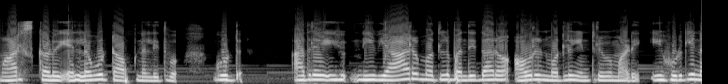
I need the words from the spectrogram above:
ಮಾರ್ಕ್ಸ್ಗಳು ಎಲ್ಲವೂ ಟಾಪ್ನಲ್ಲಿದ್ವು. ಗುಡ್. ಆದ್ರೆ ನೀವು ಯಾರು ಮೊದಲು ಬಂದಿದ್ದಾರೋ ಅವ್ರನ್ನ ಮೊದಲು ಇಂಟರ್ವ್ಯೂ ಮಾಡಿ, ಈ ಹುಡುಗಿನ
